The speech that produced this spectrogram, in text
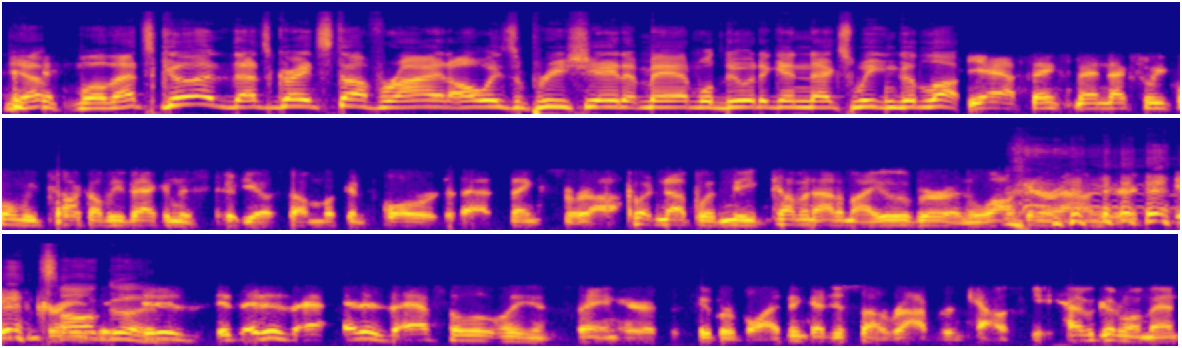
Yep. Well, that's good. That's great stuff, Ryan. Always appreciate it, man. We'll do it again next week, and good luck. Yeah, thanks, man. Next week when we talk, I'll be back in the studio, so I'm looking forward to that. Thanks for uh, putting up with me coming out of my Uber and walking around here. It's, it's, it's all good. It is. It, it is. It is absolutely insane here at the Super Bowl. I think I just saw Rob Gronkowski. Have a good one, man.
